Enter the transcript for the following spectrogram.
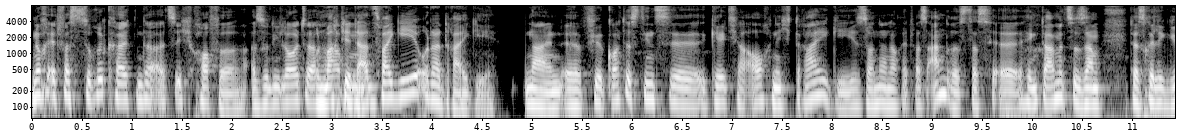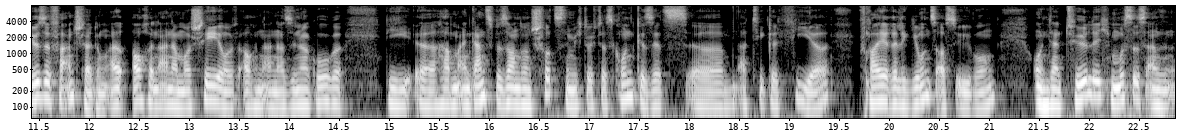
Noch etwas zurückhaltender, als ich hoffe. Also die Leute Und macht ihr da 2G oder 3G? Nein, äh, für Gottesdienste gilt ja auch nicht 3G, sondern auch etwas anderes. Das äh, hängt damit zusammen, dass religiöse Veranstaltungen, auch in einer Moschee und auch in einer Synagoge, die äh, haben einen ganz besonderen Schutz, nämlich durch das Grundgesetz Artikel 4, freie Religionsausübung. Und natürlich muss es ein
